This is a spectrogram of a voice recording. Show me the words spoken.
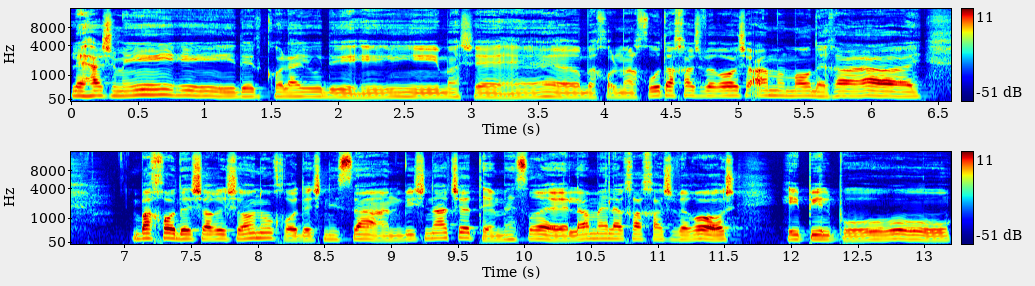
להשמיד את כל היהודים אשר בכל מלכות אחשורוש עם מרדכי. בחודש הראשון הוא חודש ניסן, בשנת שתים עשרה למלך אחשורוש הפילפו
